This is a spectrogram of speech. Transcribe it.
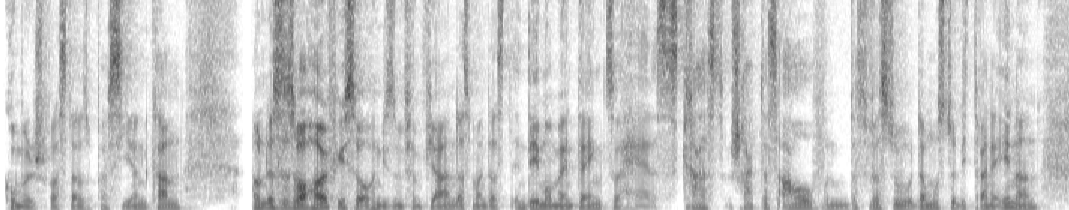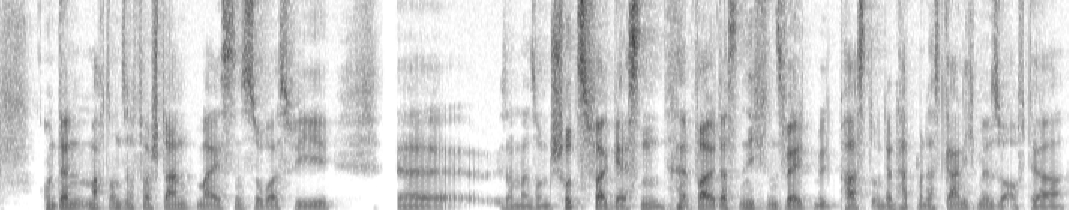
komisch, was da so passieren kann. Und es ist aber häufig so auch in diesen fünf Jahren, dass man das in dem Moment denkt, so, hä, das ist krass, schreib das auf und das wirst du, da musst du dich dran erinnern. Und dann macht unser Verstand meistens sowas wie, äh, sag mal, so einen Schutz vergessen, weil das nicht ins Weltbild passt. Und dann hat man das gar nicht mehr so auf der,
